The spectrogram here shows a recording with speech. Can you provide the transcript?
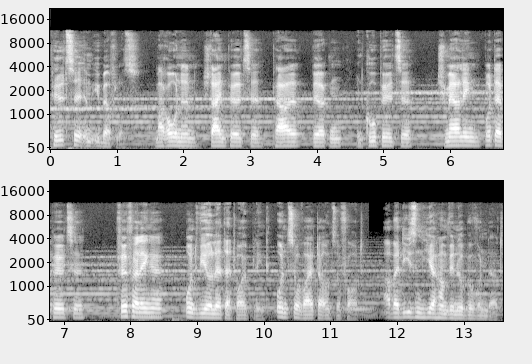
Pilze im Überfluss. Maronen, Steinpilze, Perl, Birken und Kuhpilze, Schmerling, Butterpilze, Pfifferlinge und violetter Täubling und so weiter und so fort. Aber diesen hier haben wir nur bewundert.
